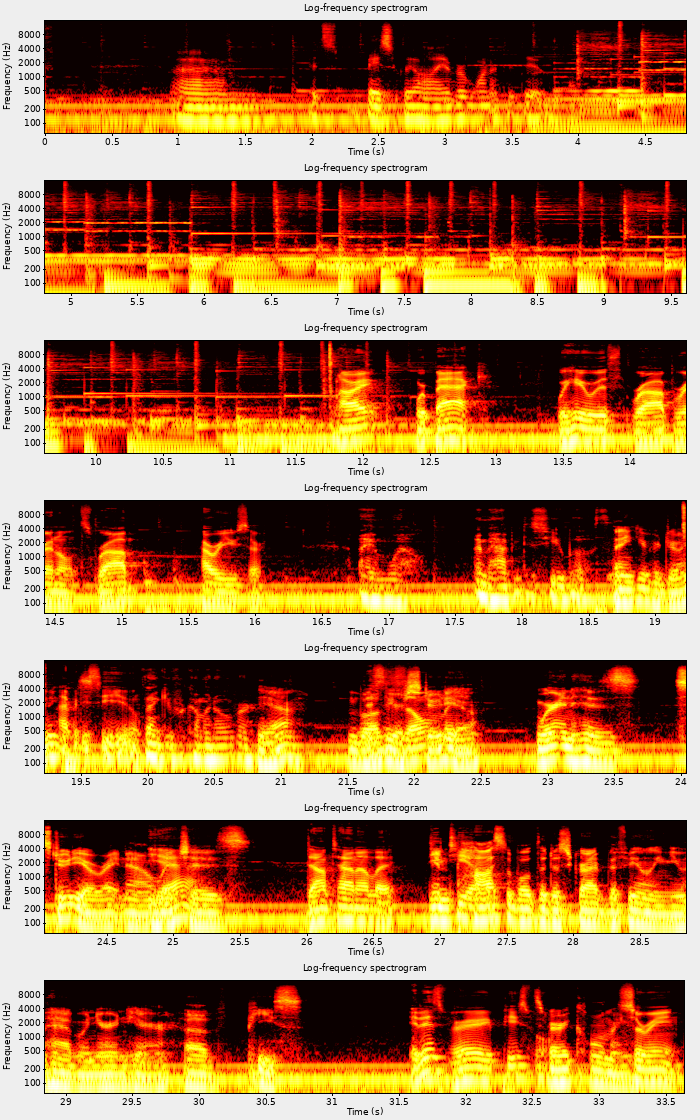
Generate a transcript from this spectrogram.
um, it's basically all I ever wanted to do. All right, we're back. We're here with Rob Reynolds. Rob, how are you, sir? I am well. I'm happy to see you both. Thank you for joining happy us. Happy to see you. Thank you for coming over. Yeah. Love your studio. Only... We're in his studio right now, yeah. which is downtown LA. Impossible to describe the feeling you have when you're in here of peace it is very peaceful. It's very calming. Serene.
